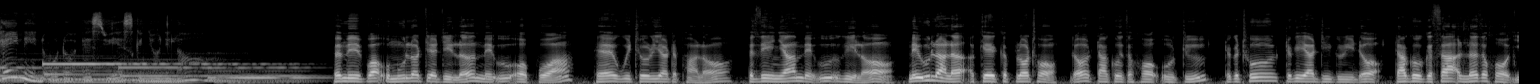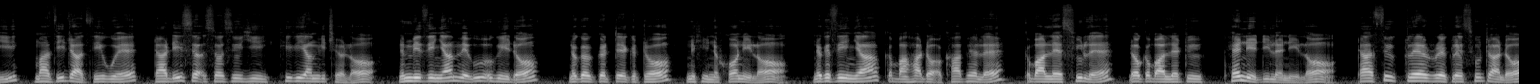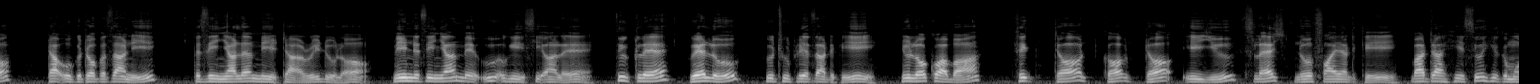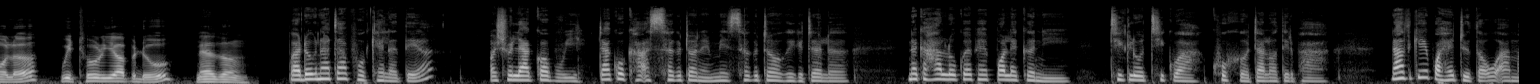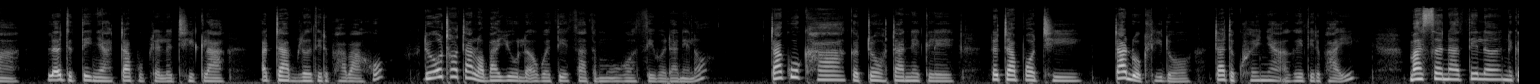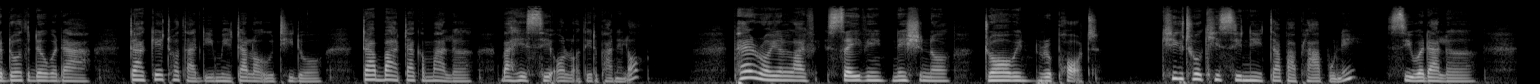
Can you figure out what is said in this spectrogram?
kainin odo svs gnyone lo ပမေပွားအမှုလော့တက်တီလမေဥအော်ပွားဖဲဝီတိုရီယာတဖာလောပတိညာမေဥအကေလောမေဥလာလာအကေကပလော့ထောဒေါ်တာကိုသဟောအိုတူတကထိုးတကရာဒီဂရီတော့ဒါကိုကစားအလဲသဟောဤမာသီတာသီဝဲဒါဒီဆအစောစုကြီးခိကယမီထေလောနမီတိညာမေဥအကေတော့နဂကတဲ့ကတော့နိဟိနခောနီလောနဂစီညာကဘာဟာတော့အခါဖဲလေကဘာလဲဆုလေတော့ကဘာလဲတူဖဲနေဒီလည်းနေလော ဒါစုကလေရကလေဆုတာတော့ဒါဥကတော့ပစနီပစီညာလဲမေတာရီတို့လောမေနစီညာမေဥအကြီးစီအားလဲသူကလေဝဲလိုဟူထူပလက်တာတကေနုလောကွာပါ vic.gov.au/nofire တကေဘာတာဟီဆူဟီကမောလဝီတိုရီယာပဒိုမဲလ်ဘန်ပါဒုကနာတာဖိုခဲလတဲ့ဩစတြေးလျကောဘူးတာကိုခါဆကတော့နေမစ်ဆကတော့ဂေကတယ်လနကဟာလိုကွဲဖဲပေါ်လက်ကနီ တီကလိုတီကွာခုခတာလောတိဖာနာတကေပွားဟဲတူတော့အာမလက်တတိညာတပူဖလေလတီကလာအတဘလတိဖာပါခုဒူအထောတာလောဘယိုလအဝဲတိသသမူကိုစီဝဒနေလောတာကိုခါကတော့တာနေကလေလက်တပေါ်တီတဒိုခလီဒိုတတခွဲညာအဂေတိတဖိုင်မဆနာတိလနကဒောသဒဝဒါတာကေထောတာဒီမီတလောဦးထီတော့တဘတကမလဘဟိစီအော်လောတိတဖာနေလော Pay Royal Life Saving National Drawing Report ခိထိုခိစီနီတပဖလားပူနေစီဝဒါလ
